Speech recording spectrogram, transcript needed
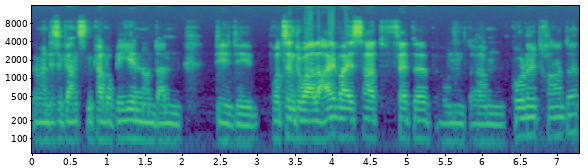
Wenn man diese ganzen Kalorien und dann die, die prozentuale Eiweiß hat, Fette und ähm, Kohlenhydrate.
